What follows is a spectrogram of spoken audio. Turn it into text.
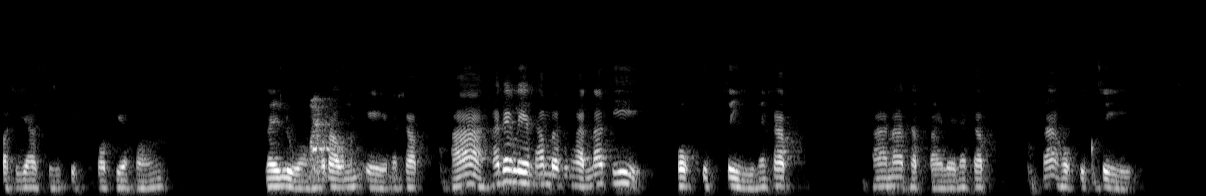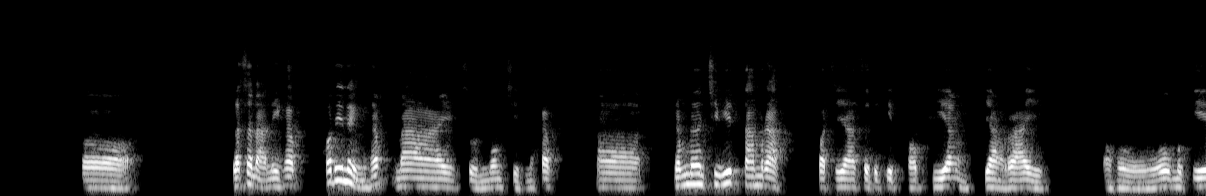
ปรัชญาเศรษฐกิจพอเพียงของในหลวงของเรานั่นเองนะครับอ่าให้นักเรียนทำแบบฝึกหัดหน้าที่หกสิบสี่นะครับอ่าหน้าถัดไปเลยนะครับ หน้าหกสิบสี่ก็ลักษณะนี้ครับ ข้อที่หนึ่งครับ นายศูนย์วงศ์ฉิดนะครับอ่า ดำเนินชีวิตตามหลักปรัชญาเศรษฐกิจพอเพียงอย่างไร โอ้โห เมื่อกี้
